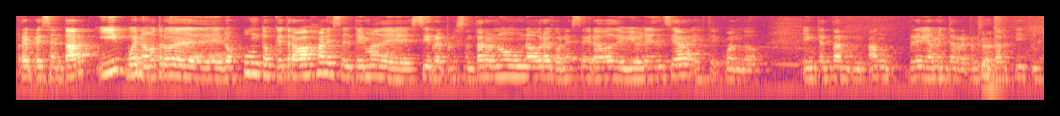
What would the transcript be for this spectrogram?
representar y bueno, otro de, los puntos que trabajan es el tema de si representar o no una obra con ese grado de violencia este, cuando intentan an- previamente representar Claro. títulos.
